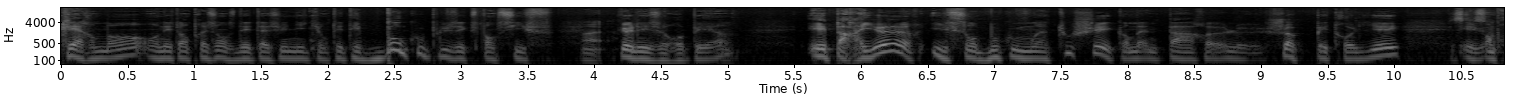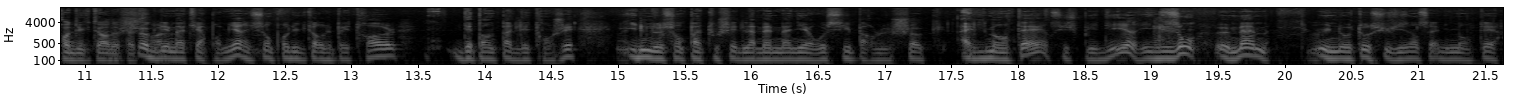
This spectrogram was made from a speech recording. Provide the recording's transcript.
clairement, on est en présence d'États-Unis qui ont été beaucoup plus expansifs que les Européens. Et par ailleurs, ils sont beaucoup moins touchés quand même par euh, le choc pétrolier. Ils sont producteurs de le choc des matières premières, ils sont producteurs de pétrole, ils ne dépendent pas de l'étranger. Ils ne sont pas touchés de la même manière aussi par le choc alimentaire, si je puis dire. Ils ont eux-mêmes une autosuffisance alimentaire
